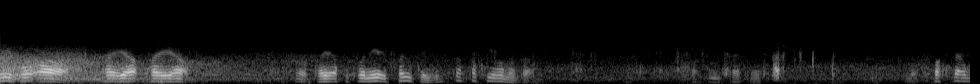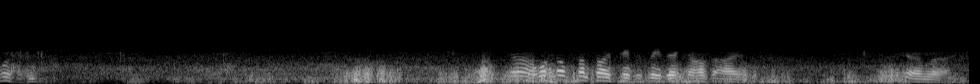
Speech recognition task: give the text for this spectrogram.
People are. Pay up, pay up. Well, pay up for 20 is 20. What the fuck are you on about? Fucking crackhead. The fuck that was then? Oh, ah, what up sometimes people leave their cars at home? At them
